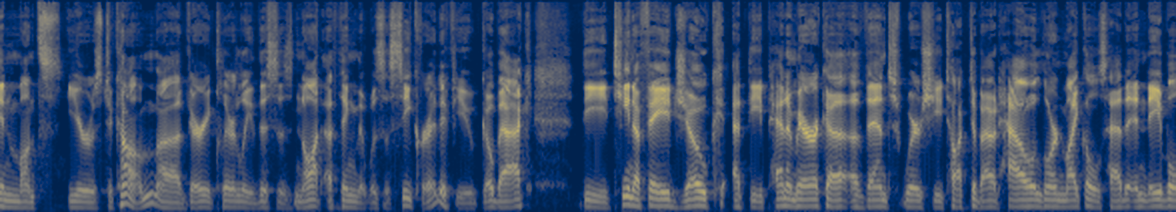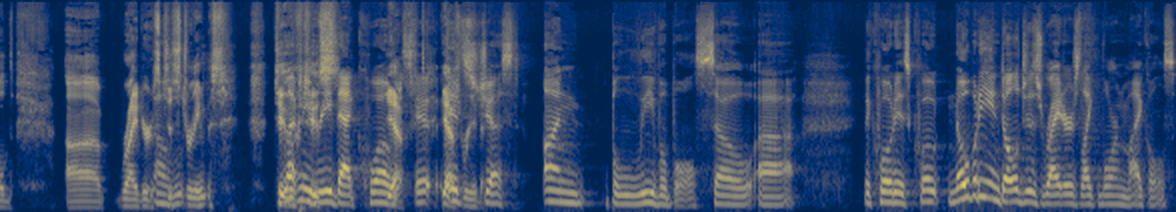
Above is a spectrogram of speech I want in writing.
in months, years to come. Uh, very clearly, this is not a thing that was a secret. If you go back, the Tina Fey joke at the PEN America event where she talked about how Lorne Michaels had enabled uh, writers Oh, to stream. To, Let me to- read that quote. Yes, It- yes, it's just unbelievable. So uh, the quote is, "quote Nobody indulges writers like Lorne Michaels.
